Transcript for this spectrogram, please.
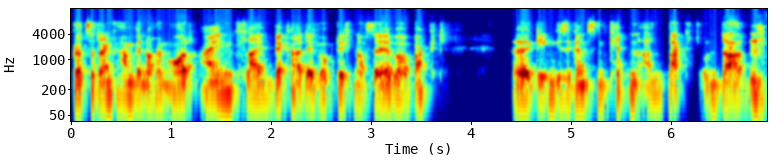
Gott sei Dank haben wir noch im Ort einen kleinen Bäcker, der wirklich noch selber backt, äh, gegen diese ganzen Ketten anbackt und da mhm.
